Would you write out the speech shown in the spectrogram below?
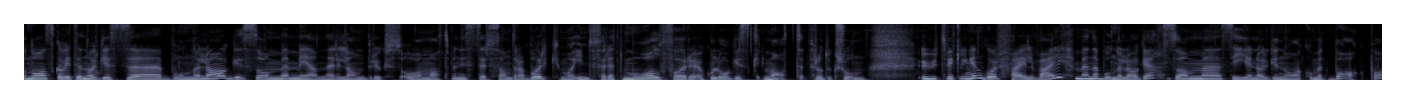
Og nå skal vi til Norges eh, Bondelag, som mener landbruks- og matminister Sandra Borch må innføre et mål for økologisk matproduksjon. Utviklingen går feil vei, mener Bondelaget, som eh, sier Norge nå har kommet bakpå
